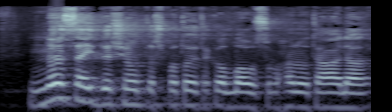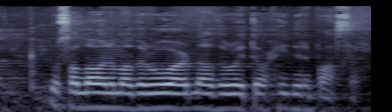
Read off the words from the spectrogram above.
Nëse ai dëshiron të shpëtojë tek Allahu subhanahu wa taala, lus Allahun e madhëruar të na dhurojë teuhidin e pastër.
